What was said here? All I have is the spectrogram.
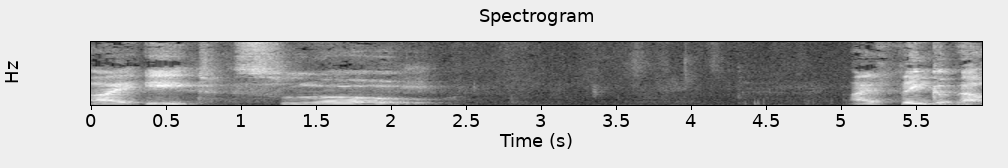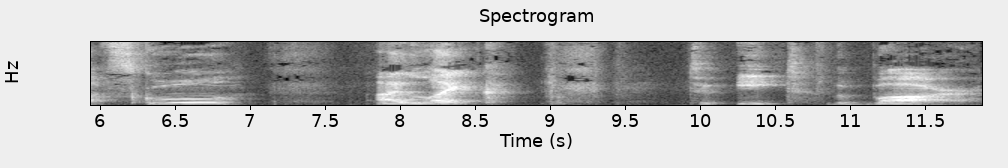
I eat slow. I think about school. I like to eat the bar.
